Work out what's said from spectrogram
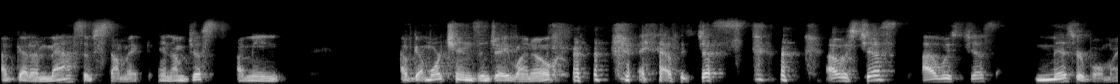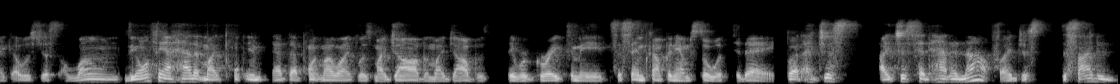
I've got a massive stomach, and I'm just I mean I've got more chins than Jay Leno. I was just I was just I was just miserable, Mike. I was just alone. The only thing I had at my point at that point in my life was my job, and my job was they were great to me. It's the same company I'm still with today, but I just I just had had enough. I just decided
